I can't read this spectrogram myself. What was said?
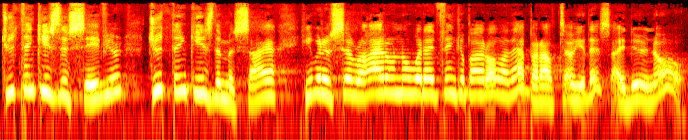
Do you think he's the Savior? Do you think he's the Messiah? He would have said, Well, I don't know what I think about all of that, but I'll tell you this I do know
